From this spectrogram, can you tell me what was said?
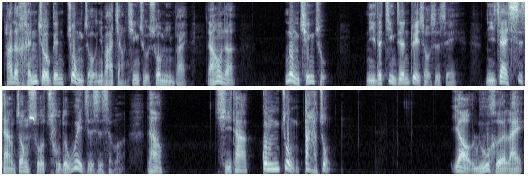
它的横轴跟纵轴，你把它讲清楚、说明白，然后呢弄清楚。你的竞争对手是谁？你在市场中所处的位置是什么？然后，其他公众大众要如何来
